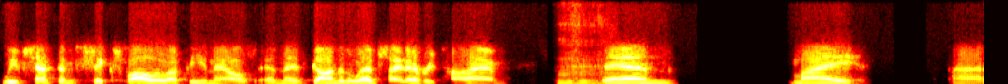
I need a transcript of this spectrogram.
we've sent them six follow up emails and they've gone to the website every time, mm-hmm. then my uh,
